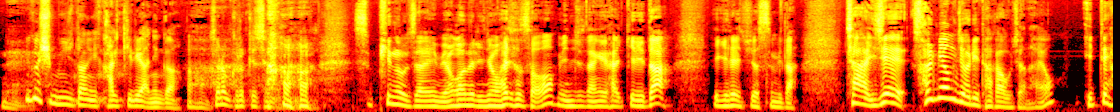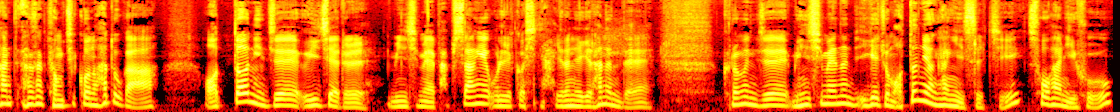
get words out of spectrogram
네. 이것이 민주당의 갈 길이 아닌가. 아. 저는 그렇게 생각합니다. 스피노자의 명언을 인용하셔서 민주당의 갈 길이다 얘기를 해주셨습니다. 자, 이제 설명절이 다가오잖아요. 이때 한- 항상 정치권 화두가 어떤 이제 의제를 민심의 밥상에 올릴 것이냐 이런 얘기를 하는데 그러면 이제 민심에는 이게 좀 어떤 영향이 있을지 소환 이후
